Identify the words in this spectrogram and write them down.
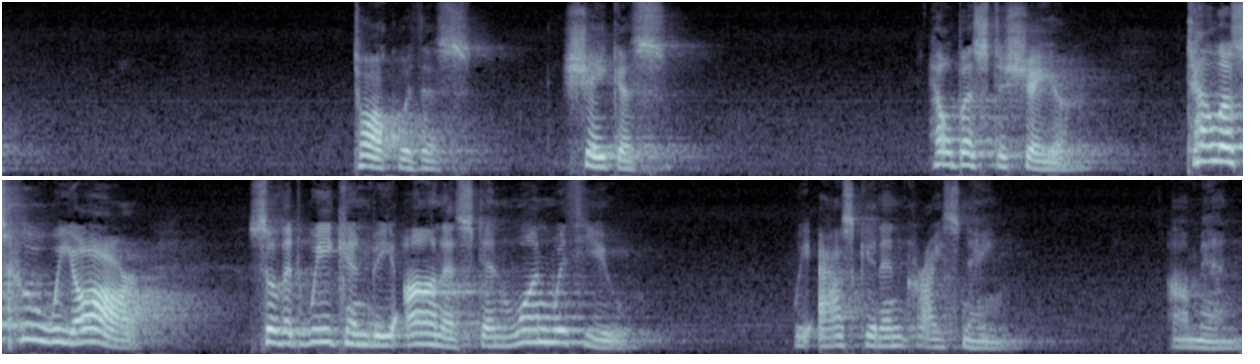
Talk with us, shake us, help us to share. Tell us who we are so that we can be honest and one with you. We ask it in Christ's name. Amen.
